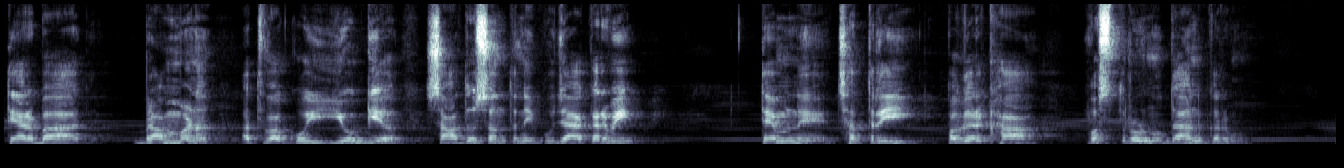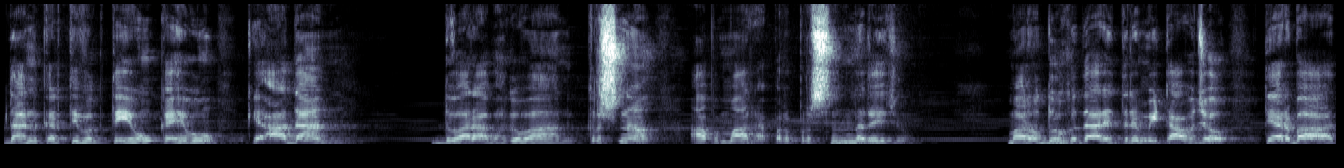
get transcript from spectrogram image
ત્યારબાદ બ્રાહ્મણ અથવા કોઈ યોગ્ય સાધુ સંતની પૂજા કરવી. તેમને છત્રી, પગરખા, વસ્ત્રોનું દાન કરવું. દાન કરતી વખતે એવું કહેવું કે આ દાન દ્વારા ભગવાન કૃષ્ણ આપ મારા પર પ્રસન્ન રહેજો. મારો દુઃખ દારિદ્ર્ય મિટાવજો. ત્યારબાદ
